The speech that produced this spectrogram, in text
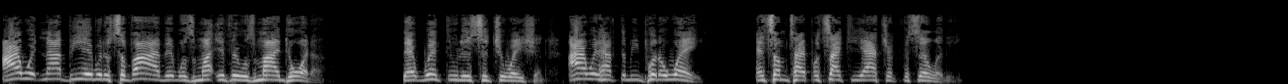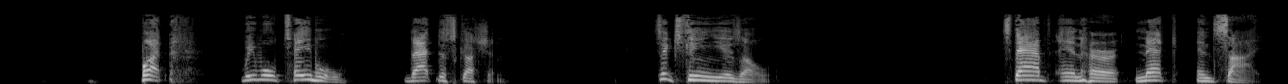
I would not be able to survive it was my if it was my daughter that went through this situation. I would have to be put away in some type of psychiatric facility. But we will table that discussion. 16 years old. Stabbed in her neck and side.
